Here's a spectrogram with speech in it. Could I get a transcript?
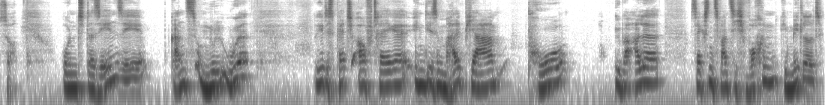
So, und da sehen Sie, ganz um 0 Uhr Redispatch-Aufträge in diesem Halbjahr pro über alle 26 Wochen gemittelt,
